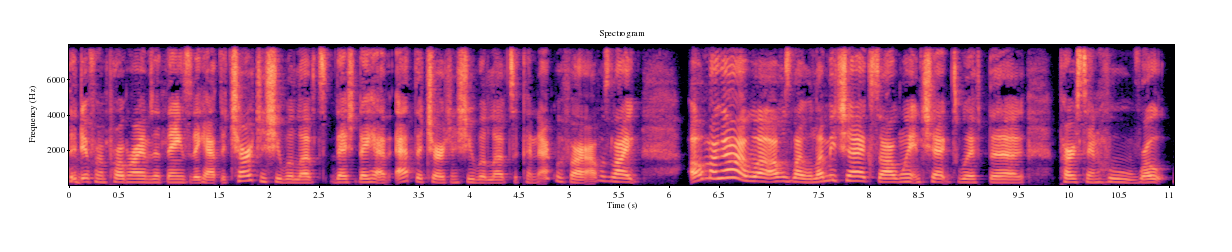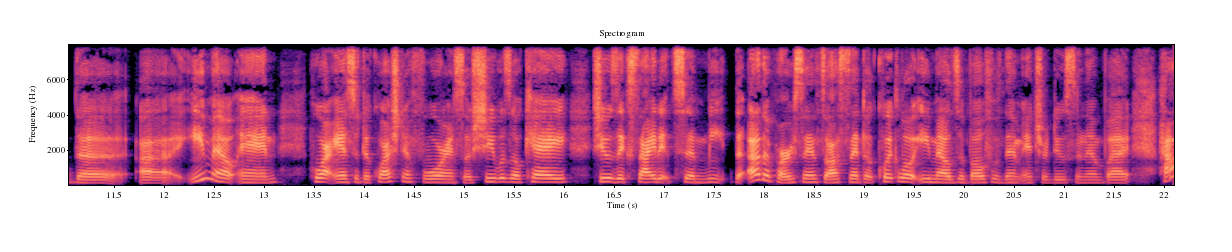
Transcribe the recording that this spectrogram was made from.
the different programs and things that they have at the church and she would love to, that they have at the church and she would love to connect with her. I was like, "Oh my god." Well, I was like, "Well, let me check." So I went and checked with the person who wrote the uh, email and who I answered the question for. And so she was okay. She was excited to meet the other person. So I sent a quick little email to both of them introducing them. But how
